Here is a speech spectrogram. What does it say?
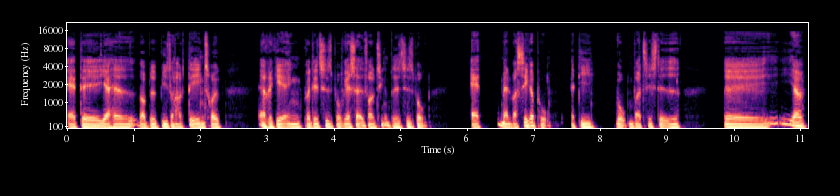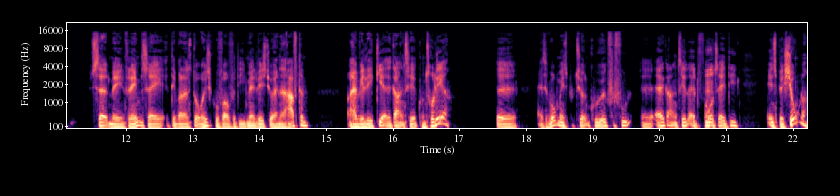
at øh, jeg havde, var blevet bidragt det indtryk af regeringen på det tidspunkt, jeg sad i Folketinget på det tidspunkt, at man var sikker på, at de våben var til stede. Øh, jeg sad med en fornemmelse af, at det var der en stor risiko for, fordi man vidste jo, at han havde haft dem, og han ville ikke give adgang til at kontrollere. Øh, altså, våbeninspektøren kunne jo ikke få fuld øh, adgang til at foretage de inspektioner,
